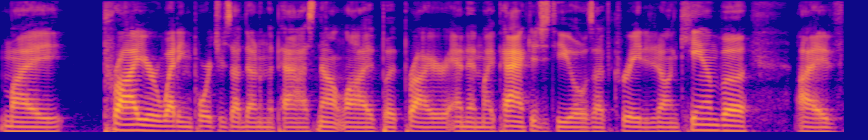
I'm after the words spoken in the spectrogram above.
my prior wedding portraits I've done in the past, not live, but prior, and then my package deals. I've created it on Canva. I've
